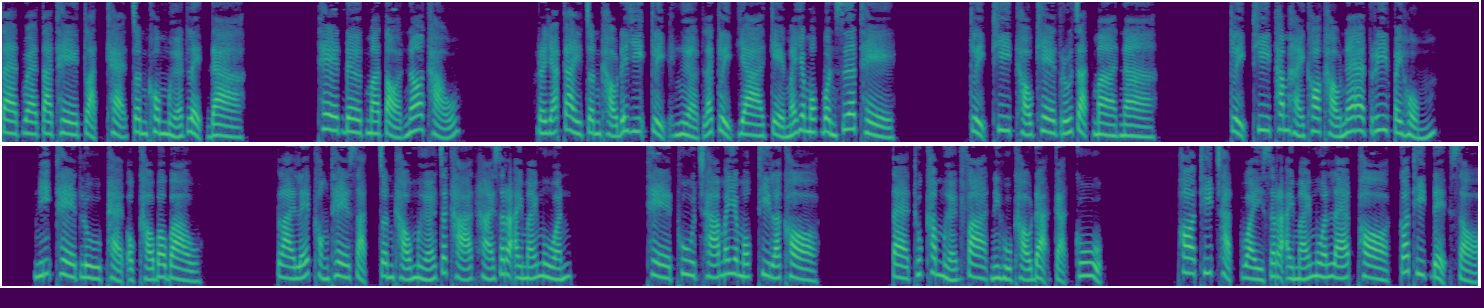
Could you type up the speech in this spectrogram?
แต่แวตาเทกลัดแขจนคมเหมือเหล็กดา เทเดินมาต่อนอกเขา ระยะไกลจนเขาได้ยิกลิเหงือกและกลิยาเก๋มยมกบนเสื้อเท กลิที่เขาเครู้จักมานา กลิที่ทำหายคอเขาแนบรีดไปหมนิเทศลูแผดอกเขาเบาๆ ปลายเล็กของเทสัตจนเขาเหมือจะขาดหายสระไอไม้ม้วน เทพูดช้ามยมกทีละคอ แต่ทุกคำเหมือนฟาดในหูเขาดะกะกู้ พ่อที่ฉัดไวสระไอไม้ม้วนแลดพอก็ทิเดะสอ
